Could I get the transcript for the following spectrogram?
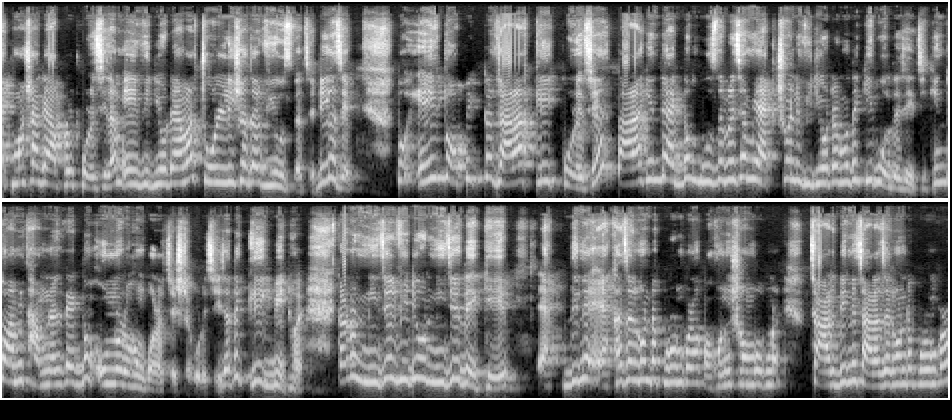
এক মাস আগে আপলোড করেছিলাম, এই ভিডিওটা আমার চল্লিশ হাজার ভিউজ গেছে, ঠিক আছে? তো এই টপিকটা যারা ক্লিক করেছে, তারা কিন্তু একদম বুঝতে পেরেছে আমি অ্যাকচুয়ালি ভিডিওটার মধ্যে কি বলতে চাইছি। কিন্তু আমি থামনেলটা একদম অন্যরকম করার চেষ্টা করেছি, যাতে ক্লিক বিট হয়। কারণ নিজের ভিডিও নিজে দেখে একদিনে এক হাজার ঘণ্টা পূরণ করা কখনোই সম্ভব নয় চার দিনে চার হাজার ঘণ্টা পূরণ করা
